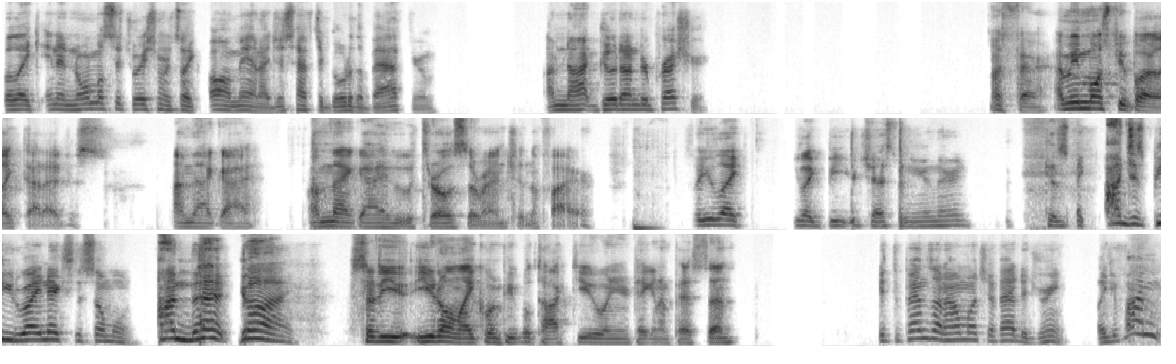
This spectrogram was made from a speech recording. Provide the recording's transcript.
But like in a normal situation where it's like, oh man, I just have to go to the bathroom. I'm not good under pressure. That's fair. I mean, most people are like that. I just I'm that guy. I'm that guy who throws the wrench in the fire. So you like you like beat your chest when you're in there because like I just peed right next to someone. I'm that guy. So do you you don't like when people talk to you when you're taking a piss then? It depends on how much I've had to drink. Like if I'm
